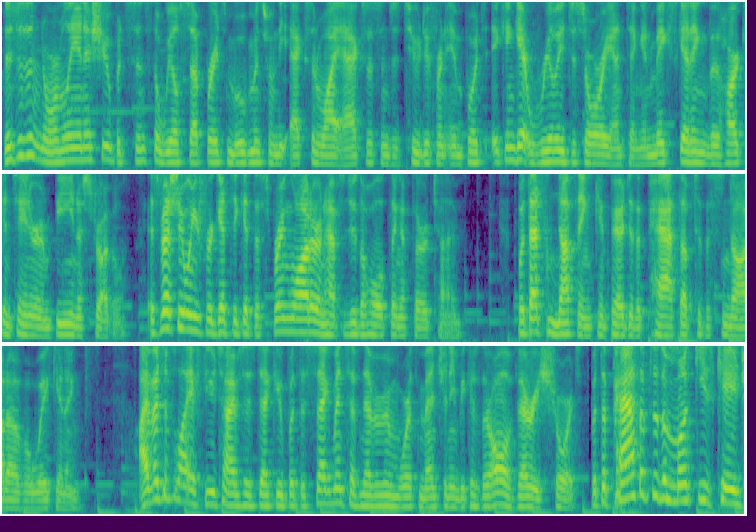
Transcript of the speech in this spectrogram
This isn't normally an issue, but since the wheel separates movements from the X and Y axis into two different inputs, it can get really disorienting and makes getting the heart container and being a struggle. Especially when you forget to get the spring water and have to do the whole thing a third time. But that's nothing compared to the path up to the Sonata of Awakening. I've had to fly a few times as Deku, but the segments have never been worth mentioning because they're all very short. But the path up to the monkey's cage,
